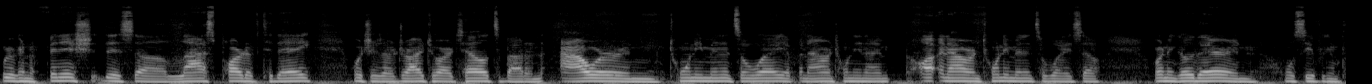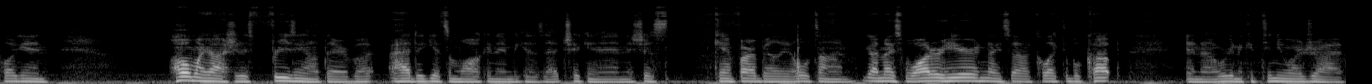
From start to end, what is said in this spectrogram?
We're gonna finish this uh, last part of today which is our drive to our hotel. It's about an hour and 20 minutes away, up an hour and 29, uh, an hour and 20 minutes away. So we're gonna go there and we'll see if we can plug in. Oh my gosh, it is freezing out there, but I had to get some walking in because that chicken, and it's just campfire belly the whole time. Got nice water here, nice uh, collectible cup, and uh, we're gonna continue our drive.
